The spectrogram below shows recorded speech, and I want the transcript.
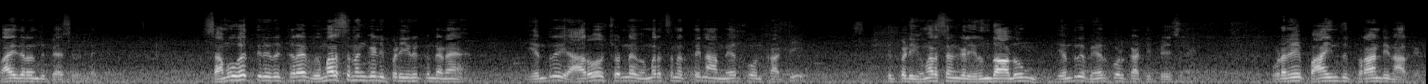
வாய் திறந்து பேசவில்லை. சமூகத்தில் இருக்கிற விமர்சனங்கள் இப்படி இருக்கின்றன என்று யாரோ சொன்ன விமர்சனத்தை நான் மேற்கோள் காட்டி இப்படி விமர்சனங்கள் இருந்தாலும் என்று மேற்கோள் காட்டி பேசினேன். உடனே பாய்ந்து பிராண்டினார்கள்.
